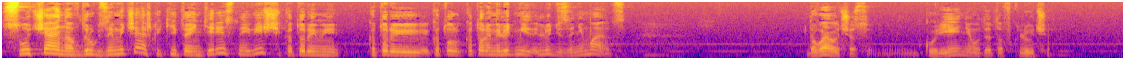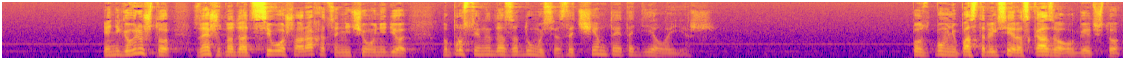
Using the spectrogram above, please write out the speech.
случайно вдруг замечаешь какие-то интересные вещи, которыми, которые, которые, которыми людьми, люди занимаются. Давай вот сейчас курение вот это включим. Я не говорю, что, знаешь, вот надо от всего шарахаться, ничего не делать. Но просто иногда задумайся, зачем ты это делаешь? Помню, пастор Алексей рассказывал, говорит, что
